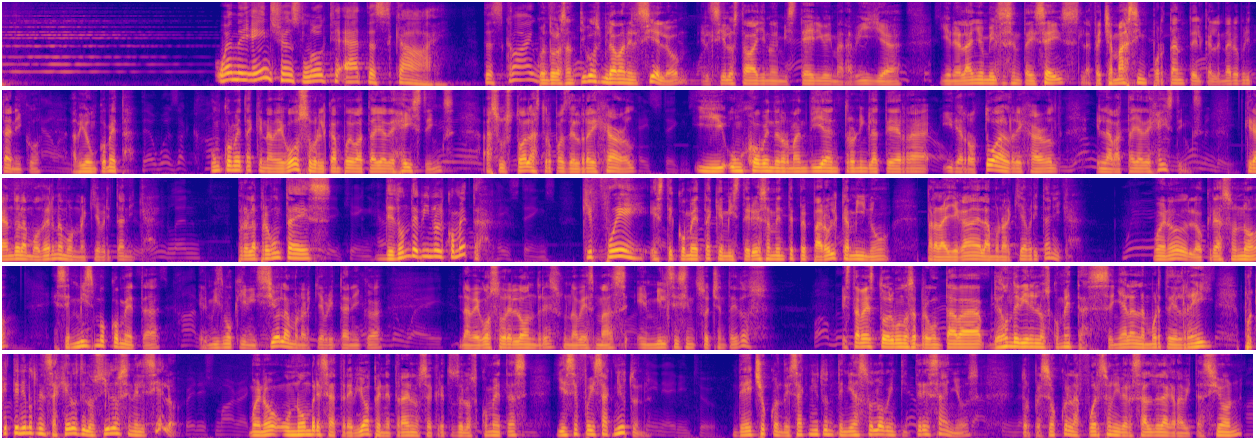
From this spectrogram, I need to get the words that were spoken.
When the ancients looked at the sky, cuando los antiguos miraban el cielo, el cielo estaba lleno de misterio y maravilla, y en el año 1066, la fecha más importante del calendario británico, había un cometa. Un cometa que navegó sobre el campo de batalla de Hastings, asustó a las tropas del rey Harold, y un joven de Normandía entró en Inglaterra y derrotó al rey Harold en la batalla de Hastings, creando la moderna monarquía británica. Pero la pregunta es, ¿de dónde vino el cometa? ¿Qué fue este cometa que misteriosamente preparó el camino para la llegada de la monarquía británica? Bueno, lo creas o no, ese mismo cometa, el mismo que inició la monarquía británica, navegó sobre Londres una vez más en 1682. Esta vez todo el mundo se preguntaba, ¿de dónde vienen los cometas? ¿Señalan la muerte del rey? ¿Por qué tenemos mensajeros de los cielos en el cielo? Bueno, un hombre se atrevió a penetrar en los secretos de los cometas y ese fue Isaac Newton. De hecho, cuando Isaac Newton tenía solo 23 años, tropezó con la fuerza universal de la gravitación.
